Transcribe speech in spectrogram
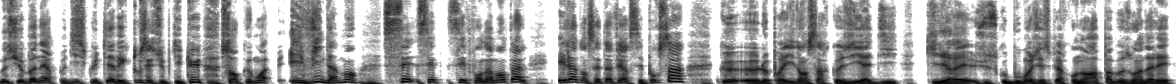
Monsieur Bonner peut discuter avec tous ses substituts sans que moi. Évidemment, c'est c'est- c'est fondamental. Et là, dans cette affaire, c'est pour ça que euh, le président Sarkozy a dit qu'il irait jusqu'au bout. Moi, j'espère qu'on n'aura pas besoin d'aller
